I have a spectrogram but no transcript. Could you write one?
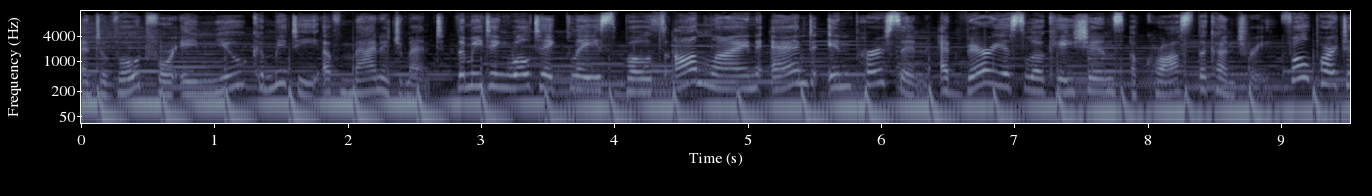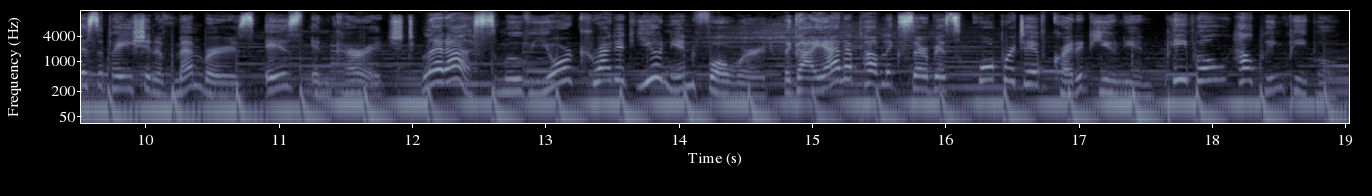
and to vote for a new committee of management. The meeting will take place both online and in person at various locations across the country. Full participation of members is encouraged. Let us move your credit union forward. The Guyana Public Service Cooperative Credit Union. People helping people.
